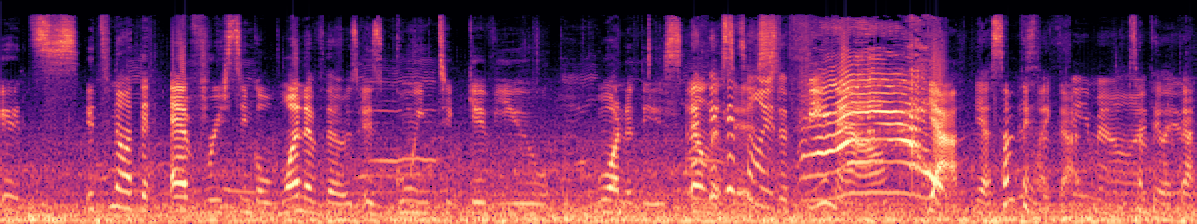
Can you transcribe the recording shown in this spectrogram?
It's it's not that every single one of those is going to give you one of these I think illnesses. it's only the female. yeah, yeah, something It's like that. female, something like that.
